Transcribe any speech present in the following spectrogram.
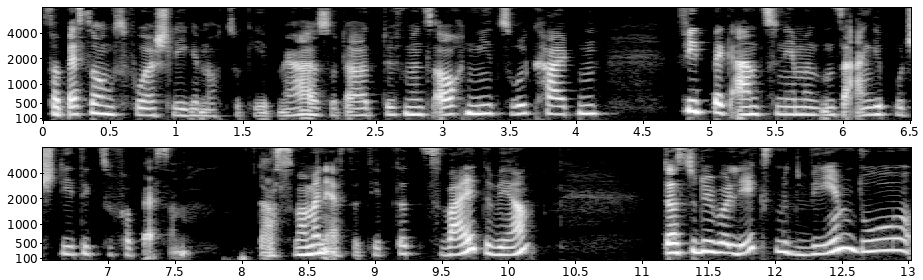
Verbesserungsvorschläge noch zu geben. Ja, also da dürfen wir uns auch nie zurückhalten, Feedback anzunehmen und unser Angebot stetig zu verbessern. Das war mein erster Tipp. Der zweite wäre, dass du dir überlegst, mit wem du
